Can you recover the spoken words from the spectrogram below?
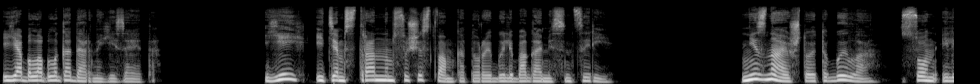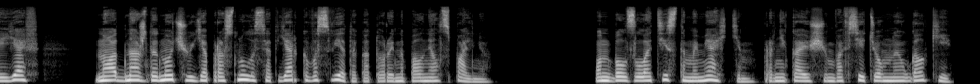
и я была благодарна ей за это. Ей и тем странным существам, которые были богами Сенцерии. Не знаю, что это было, сон или явь, но однажды ночью я проснулась от яркого света, который наполнял спальню. Он был золотистым и мягким, проникающим во все темные уголки,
